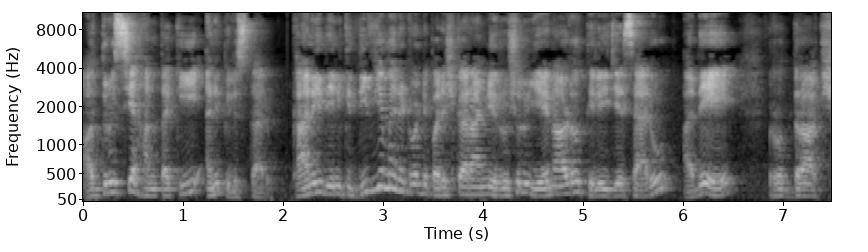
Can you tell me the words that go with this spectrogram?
అదృశ్య హంతకి అని పిలుస్తారు. కానీ దీనికి దివ్యమైనటువంటి పరిష్కారాన్ని ఋషులు ఏనాడో తెలియజేశారు. అదే రుద్రాక్ష.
